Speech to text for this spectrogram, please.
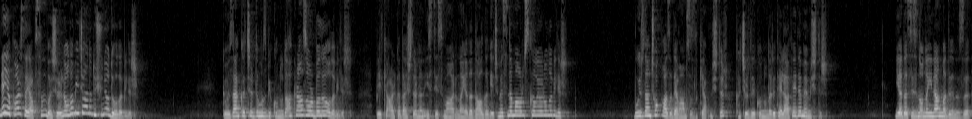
Ne yaparsa yapsın başarılı olamayacağını düşünüyor da olabilir. Gözden kaçırdığımız bir konuda akran zorbalığı olabilir. Belki arkadaşlarının istismarına ya da dalga geçmesine maruz kalıyor olabilir. Bu yüzden çok fazla devamsızlık yapmıştır. Kaçırdığı konuları telafi edememiştir. Ya da sizin ona inanmadığınızı,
